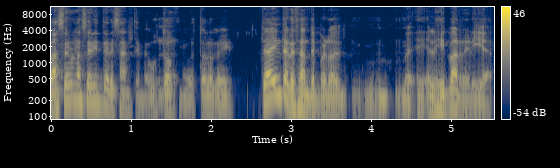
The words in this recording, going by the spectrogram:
va a ser una serie interesante. Me gustó, Mm. me gustó lo que vi. Está interesante, pero mm, el hit barrería.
